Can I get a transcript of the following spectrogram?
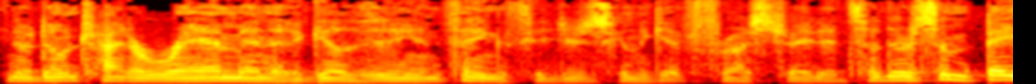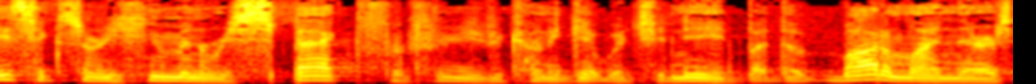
You know don't try to ram in a gazillion things because you're just going to get frustrated. So there's some basic sort of human respect for, for you to kind of get what you need. But the bottom line there is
